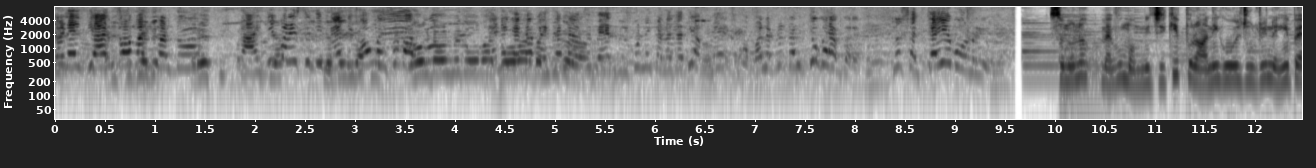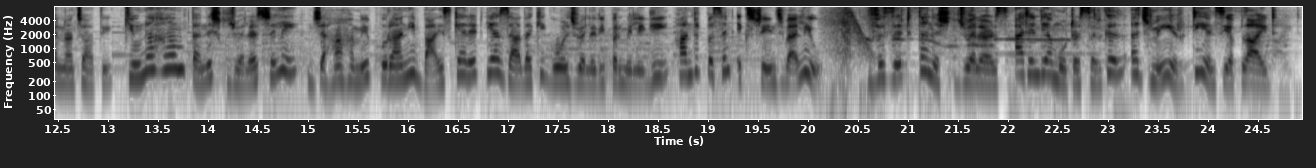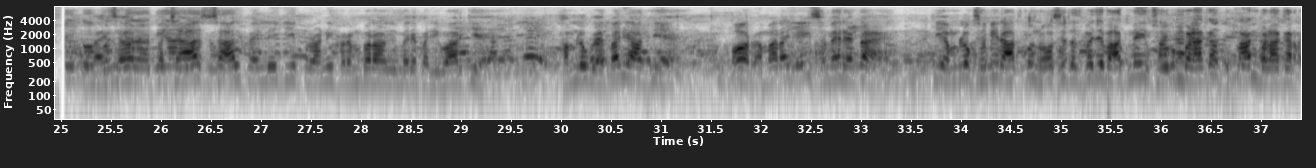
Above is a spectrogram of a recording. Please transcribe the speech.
गणेश जी आज तो बंद कर दो। की परिस्थिति मैं दिखाऊँ वैसे लॉकडाउन में दो बार मैंने कहा था वैसे मैं बिल्कुल नहीं करना चाहती अपने अपन अपने टाइम क्यों खराब करें? जो सच्चाई है बोल रही हूँ। सुनो ना मैं वो मम्मी जी की पुरानी गोल्ड ज्वेलरी नहीं पहनना चाहती। क्यों ना हम तनिष्क ज्वेलर्स चले जहाँ हमें पुरानी 22 कैरेट या ज़्यादा की गोल्ड ज्वेलरी पर मिलेगी। 100% exchange value visit Tanishq jewellers at India motor circle Ajmer. T N C applied भाई साहब पचास साल पहले की पुरानी परंपरा जो मेरे परिवार की है हम लोग व्यापारी आदमी हैं और हमारा यही समय रहता है कि हम लोग सभी रात को 9 से 10 बजे बाद में ही शोरूम बढ़ाकर दुकान बढ़ाकर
